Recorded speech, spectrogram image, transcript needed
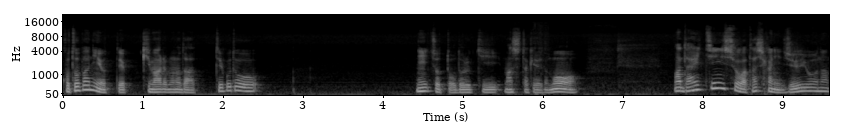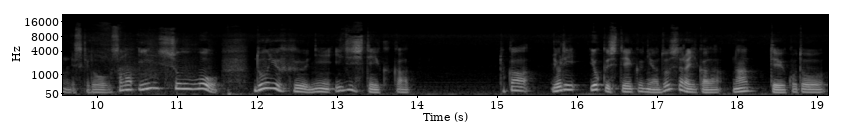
言葉によって決まるものだっていうことをにちょっと驚きましたけれどもまあ、第一印象は確かに重要なんですけどその印象をどういうふうに維持していくかとかより良くしていくにはどうしたらいいかなっていうこと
